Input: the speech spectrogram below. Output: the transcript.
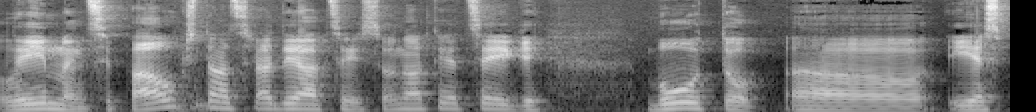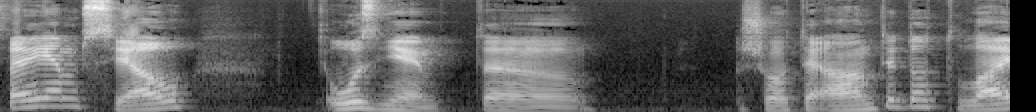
līmenis ir paaugstināts radiācijas, un attiecīgi būtu uh, iespējams jau uzņemt uh, šo antidotu, lai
